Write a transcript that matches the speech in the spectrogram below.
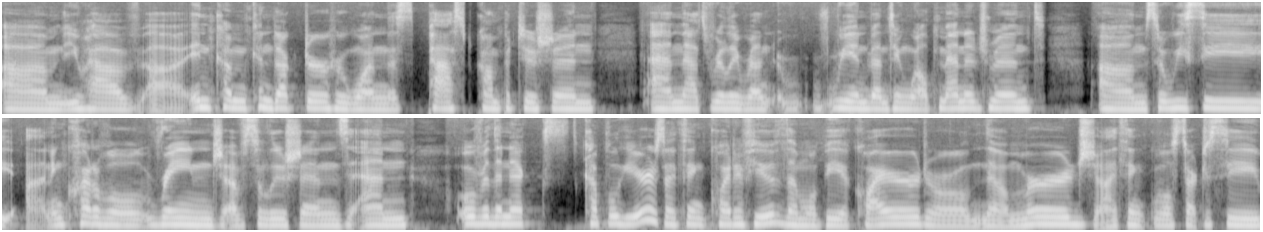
Um, you have uh, Income Conductor, who won this past competition, and that's really re- reinventing wealth management. Um, so we see an incredible range of solutions, and over the next couple of years, I think quite a few of them will be acquired or they'll merge. I think we'll start to see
